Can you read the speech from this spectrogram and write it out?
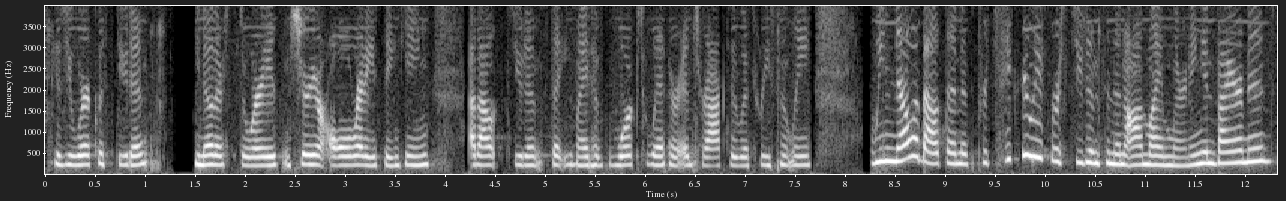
Because you work with students, you know their stories. I'm sure you're already thinking about students that you might have worked with or interacted with recently. We know about them is particularly for students in an online learning environment,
